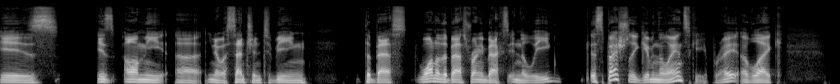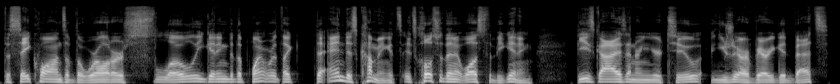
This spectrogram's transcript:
is is on the uh, you know ascension to being the best, one of the best running backs in the league, especially given the landscape, right? Of like the Saquons of the world are slowly getting to the point where like the end is coming. It's it's closer than it was to the beginning. These guys entering year two usually are very good bets.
